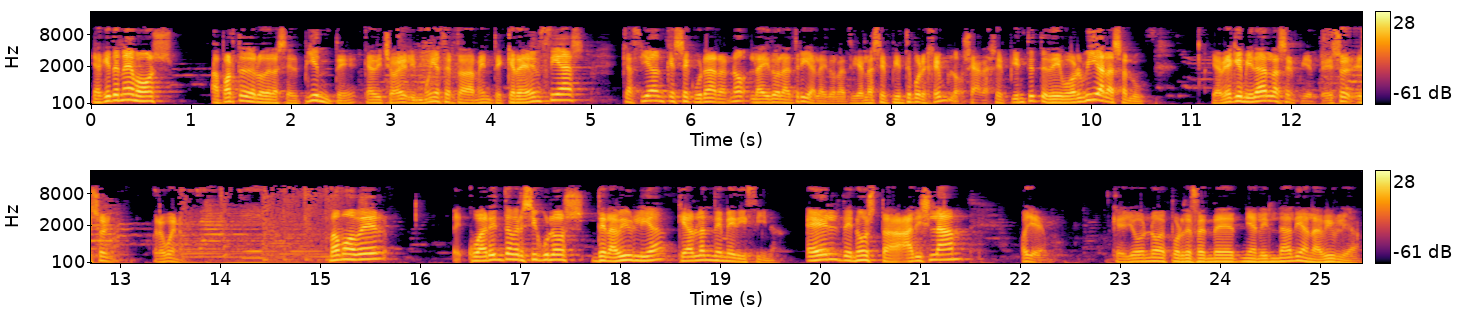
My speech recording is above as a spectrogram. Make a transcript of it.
Y aquí tenemos, aparte de lo de la serpiente, que ha dicho Eli muy acertadamente, creencias que hacían que se curara. No, la idolatría. La idolatría es la serpiente, por ejemplo. O sea, la serpiente te devolvía la salud. Y había que mirar la serpiente. Eso, eso, pero bueno. Vamos a ver eh, 40 versículos de la Biblia que hablan de medicina. Él denosta al Islam. Oye, que yo no es por defender ni al Islam ni a la Biblia.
